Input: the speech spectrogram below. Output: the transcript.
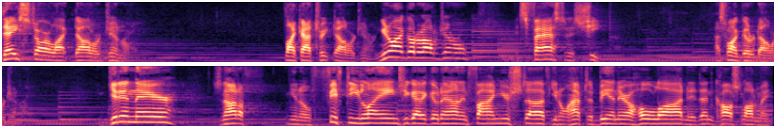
Daystar like Dollar General, like I treat Dollar General. You know, I go to Dollar General. It's fast and it's cheap. That's why I go to Dollar General. Get in there. It's not a you know 50 lanes. You got to go down and find your stuff. You don't have to be in there a whole lot, and it doesn't cost a lot of money.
